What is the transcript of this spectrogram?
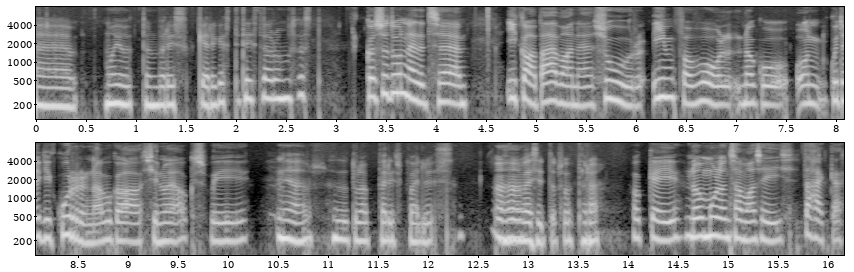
äh, mõjutun päris kergesti teiste arvamusest. kas sa tunned, et see igapäevane suur infovool nagu on kuidagi kurnav ka sinu jaoks või? ja seda tuleb päris palju, siis väsitab suht ära okei okay., no mul on sama seis. Täheke,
